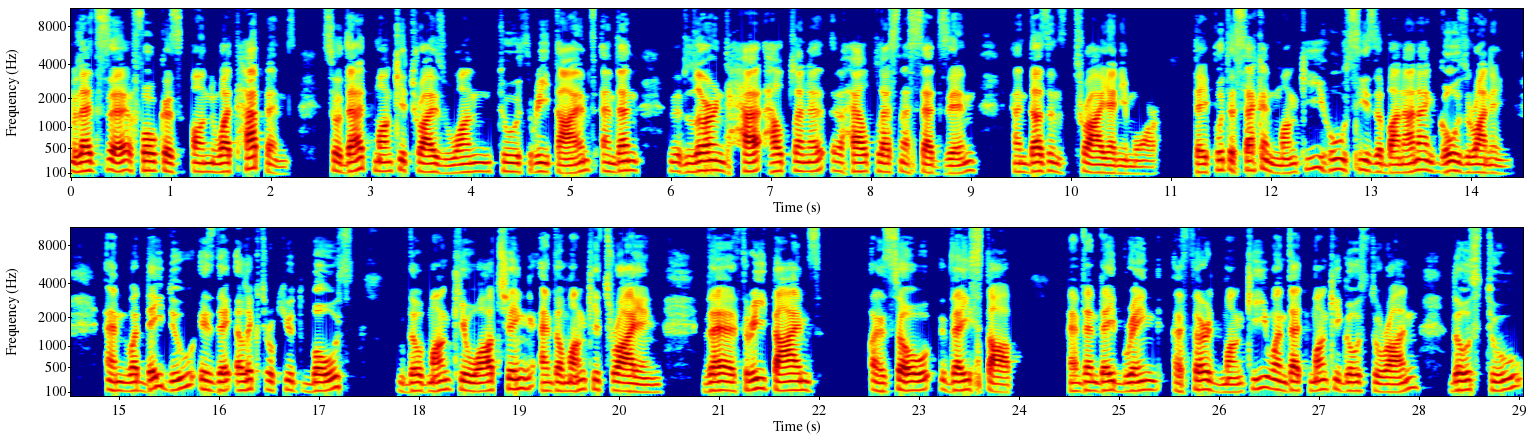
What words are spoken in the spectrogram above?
let's uh, focus on what happens. So that monkey tries one, two, three times, and then learned helplessness, helplessness sets in and doesn't try anymore. They put a second monkey who sees a banana and goes running. And what they do is they electrocute both the monkey watching and the monkey trying. The three times and so they stop and then they bring a third monkey. When that monkey goes to run, those two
